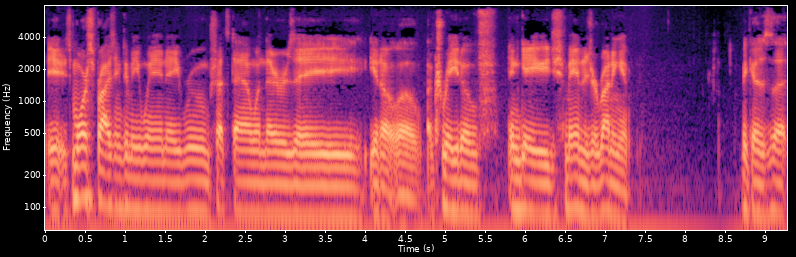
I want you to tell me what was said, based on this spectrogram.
it's more surprising to me when a room shuts down when there's a you know a, a creative, engaged manager running it, because uh,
